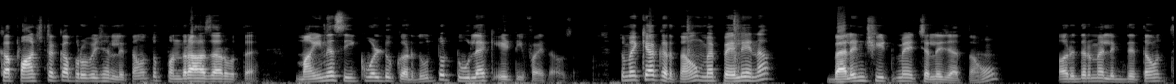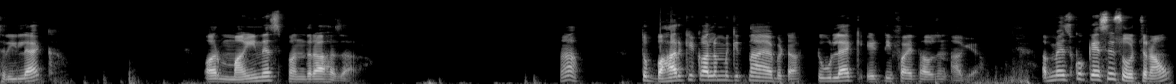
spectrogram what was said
का पाँच टका प्रोविज़न लेता हूँ तो पंद्रह हज़ार होता है। माइनस इक्वल टू कर दूँ तो two lakh eighty five thousand. तो मैं क्या करता हूँ? मैं पहले ना बैलेंस शीट में चले जाता हूँ, और इधर मैं लिख देता हूँ थ्री लैख और माइनस पंद्रह हज़ार। हाँ? तो बाहर के कॉलम में कितना आया बेटा? Two lakh eighty five thousand आ गया। अब मैं इसको कैसे सोच रहा हूँ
